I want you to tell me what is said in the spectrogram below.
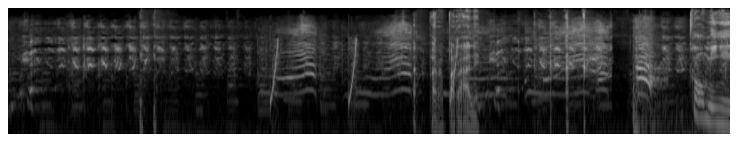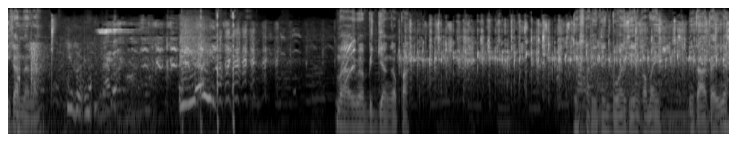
Para-paraan eh. Kung humingi ka na lang. Mari mabigyan ka pa. May sariling buhay din yung kamay ni tatay niya.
